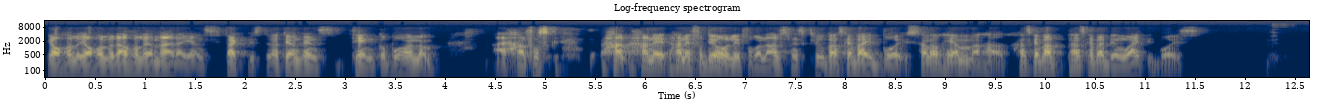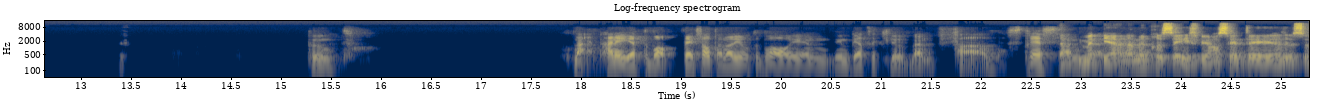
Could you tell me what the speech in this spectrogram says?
Jag håller, jag håller, där håller jag med dig Jens, faktiskt. Att jag inte ens tänker på honom. Han, får, han, han, är, han är för dålig för en allsvensk klubb. Han ska vara i Boys. Han hör hemma här. Han ska vara, han ska vara Ben White i Boys. Punkt. Nej, han är jättebra. Det är klart han hade gjort det bra i en, i en bättre klubb, men fan, stressande. Men, ja, nej, men precis. Vi har sett det alltså,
